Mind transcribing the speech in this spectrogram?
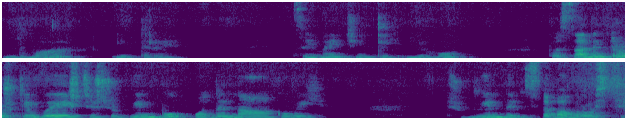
Два і три. Цей меншенький його посадимо трошки вище, щоб він був одинаковий, щоб він не відставав рості.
